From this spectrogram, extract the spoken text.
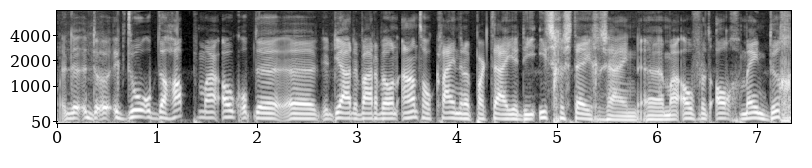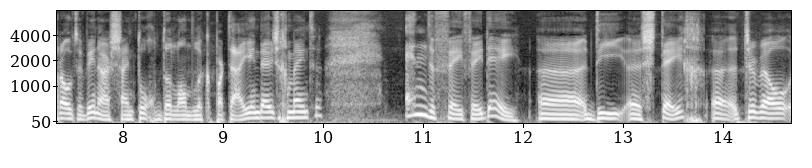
De, de, ik doel op de hap, maar ook op de... Uh, ja, er waren wel een aantal kleinere partijen die iets gestegen zijn. Uh, maar over het algemeen de grote winnaars zijn toch de landelijke partijen in deze gemeente. En de VVD, die steeg. terwijl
